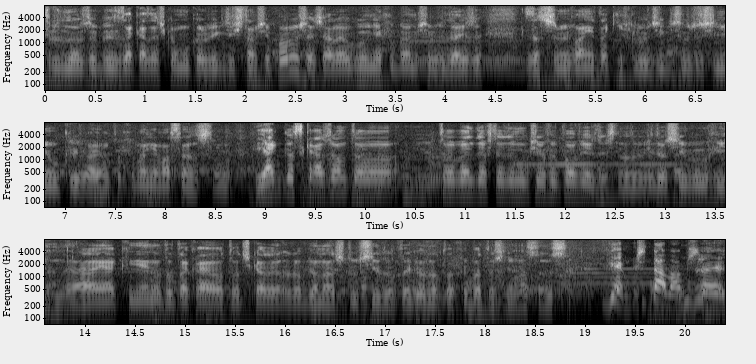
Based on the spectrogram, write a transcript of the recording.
trudno, żeby zakazać komukolwiek gdzieś tam się poruszać, ale ogólnie chyba mi się wydaje, że zatrzymywanie takich ludzi, którzy się nie ukrywają, to chyba nie ma sensu. Jak go skażą, to, to będę wtedy mógł się wypowiedzieć, no widocznie był winny, a jak nie, no to taka otoczka robiona sztucznie do tego, no to chyba też nie ma sensu. Wiem, czytałam, że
